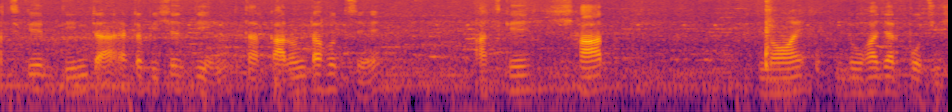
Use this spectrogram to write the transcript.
আজকের দিনটা, একটা বিশেষ দিন, তার কারণটা হচ্ছে আজকে সাত নয় দু হাজার পঁচিশ,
